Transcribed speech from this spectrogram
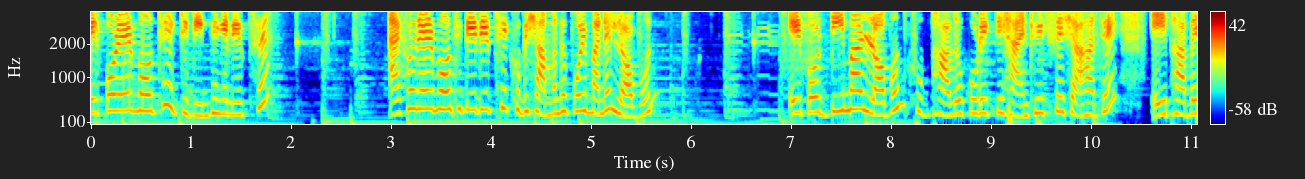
এরপর এর মধ্যে একটি ডিম ভেঙে নিচ্ছে। এখন এর মধ্যে দিয়ে দিচ্ছি খুবই সামান্য পরিমাণে লবণ। এরপর ডিম আর লবণ খুব ভালো করে একটি হ্যান্ড উইক্সের সাহায্যে এইভাবে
